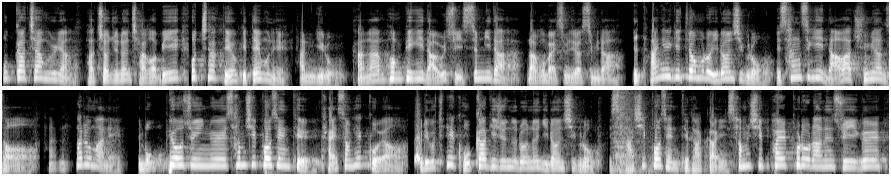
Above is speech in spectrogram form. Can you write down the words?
호가차 물량 받쳐주는 작업이 포착되었기 때문에 단기로 강한 펌핑이 나올 수 있습니다. 라고 말씀드렸습니다. 이 당일 기점으로 이런 식으로 이 상승이 나와주면서 단 하루 만에 목표 수익률 30% 달성했고요. 그리고 최고가 기준으로는 이런 식으로 40% 가까이 38%라는 수익을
